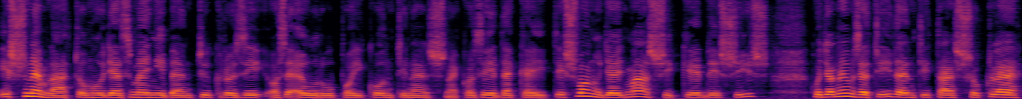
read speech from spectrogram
és nem látom, hogy ez mennyiben tükrözi az európai kontinensnek az érdekeit. És van ugye egy másik kérdés is, hogy a nemzeti identitások le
